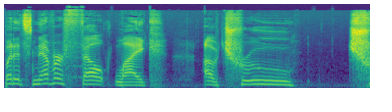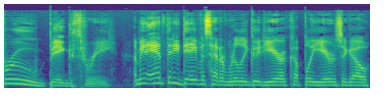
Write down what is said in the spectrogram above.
But it's never felt like a true true big 3. I mean, Anthony Davis had a really good year a couple of years ago,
